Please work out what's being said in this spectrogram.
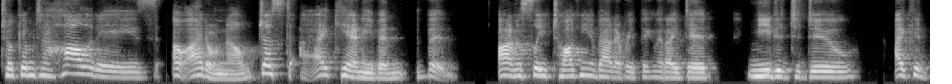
took him to holidays. Oh, I don't know. Just, I can't even, but honestly, talking about everything that I did, needed to do, I could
